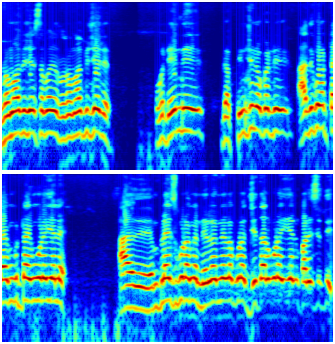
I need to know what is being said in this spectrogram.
రుణమాఫీ చేస్తామని రుణమాఫీ చేయలేదు. ఒకటి ఏంది? పింఛన్ ఒకటి అది కూడా టైంకు టైం కూడా ఇవ్వలే అది ఎంప్లాయీస్ కూడా నెల నెల కూడా జీతాలు కూడా ఇవ్వని పరిస్థితి.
